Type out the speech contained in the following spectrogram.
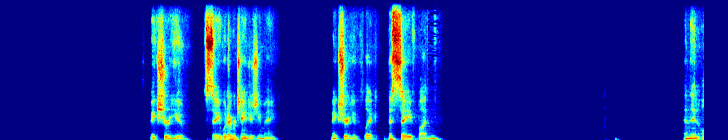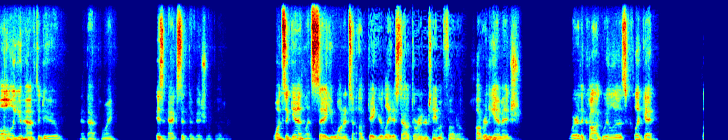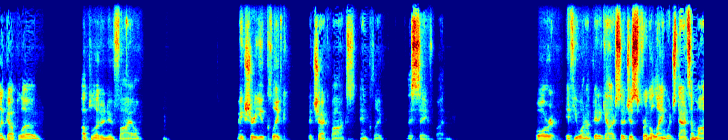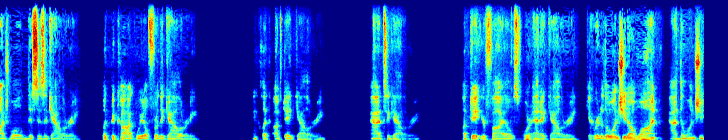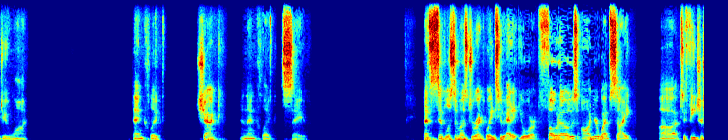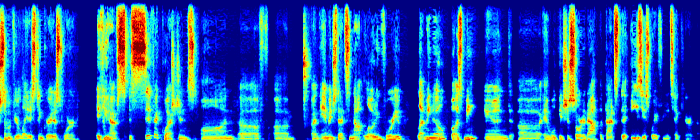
Make sure you save whatever changes you make. Make sure you click the Save button. And then all you have to do at that point is exit the Visual Builder. Once again, let's say you wanted to update your latest outdoor entertainment photo. Hover the image, where the cogwheel is, click it, click upload, upload a new file. Make sure you click the checkbox and click the save button. Or if you want to update a gallery. So just for the language, that's a module, this is a gallery. Click the cogwheel for the gallery and click update gallery add to gallery, update your files, or edit gallery. Get rid of the ones you don't want, add the ones you do want. Then click check, and then click save. That's the simplest and most direct way to edit your photos on your website uh, to feature some of your latest and greatest work. If you have specific questions on uh, um, an image that's not loading for you, let me know, buzz me, and uh, and we'll get you sorted out. But that's the easiest way for you to take care of that.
